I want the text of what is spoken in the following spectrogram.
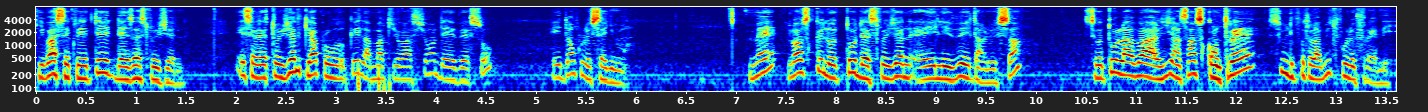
qui va sécréter des estrogènes. Et c'est l'estrogène qui va provoquer la maturation des vaisseaux et donc le saignement. Mais lorsque le taux d'estrogène est élevé dans le sang, ce taux-là va agir en sens contraire sur l'hypothalamus pour le freiner.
